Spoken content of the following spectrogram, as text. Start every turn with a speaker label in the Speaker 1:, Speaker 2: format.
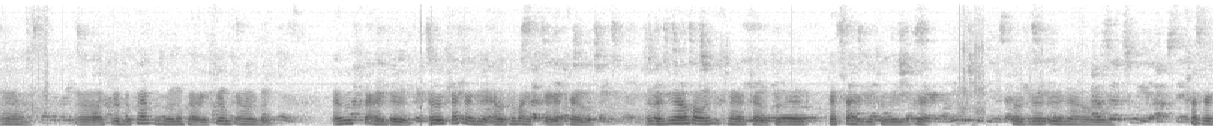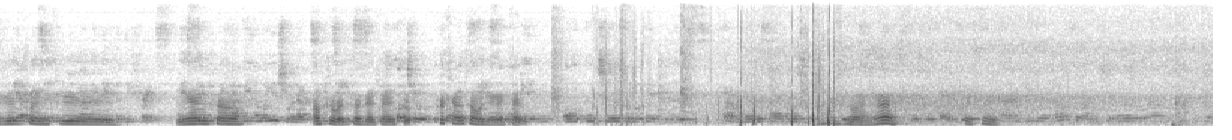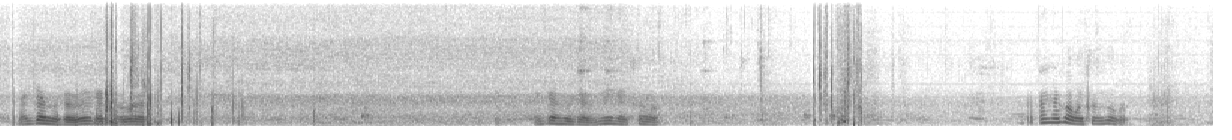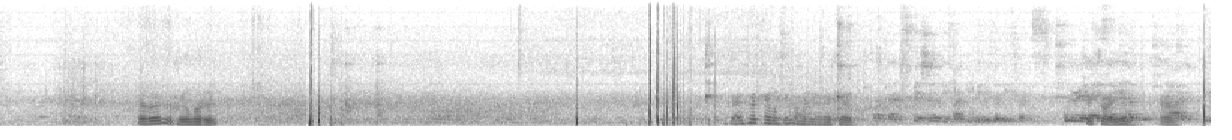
Speaker 1: Uh, so the purpose of Paris Film Television. Every Saturday, every Saturday, I was about to a film. And the real home is going to come because that Saturday could be good. So there is, um, Saturday 23, Nine from October 2022. Christian this is. A really good one. I guess it's a really cool. I have always been good. So this is the one. So I think I'm looking for one of the going in. Oh.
